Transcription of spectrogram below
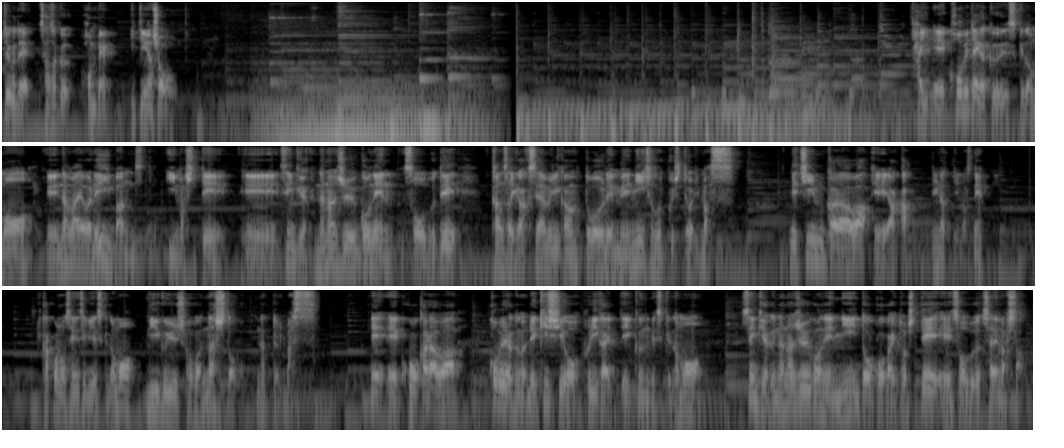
ということで、早速本編行ってみましょう。はい、えー神戸大学ですけども、えー名前はレイバンズと言いまして、えー1975年創部で関西学生アメリカンフットボール連盟に所属しております。で、チームカラーは、えー赤になっていますね。過去の戦績ですけども、リーグ優勝はなしとなっております。で、えーここからは神戸大学の歴史を振り返っていくんですけども、1975年に同好会として創部されました。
